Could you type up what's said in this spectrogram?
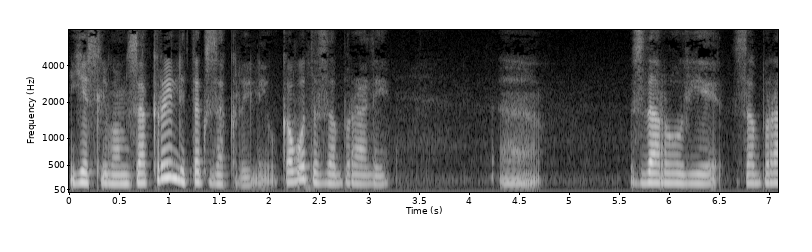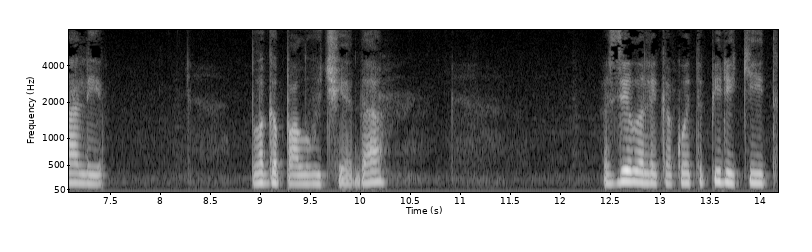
если вам закрыли, так закрыли. У кого-то забрали э, здоровье, забрали благополучие, да, сделали какой-то перекид,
